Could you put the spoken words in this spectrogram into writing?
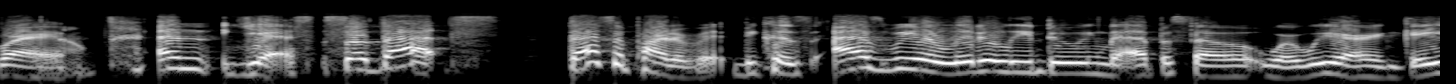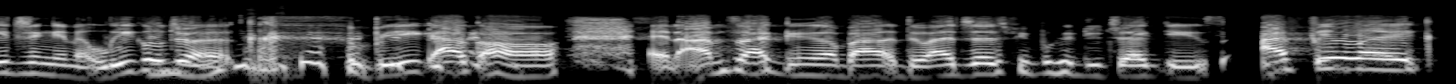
Right. You know. And yes, so that's that's a part of it because as we are literally doing the episode where we are engaging in illegal drug, mm-hmm. being alcohol, and I'm talking about do I judge people who do drug use? I feel like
